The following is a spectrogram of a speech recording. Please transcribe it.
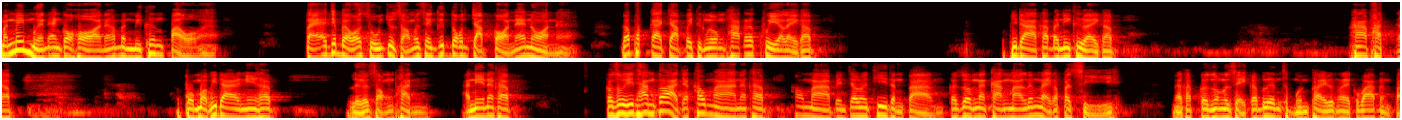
มันไม่เหมือนแอลกอฮอล์นะครับมันมีเครื่องเป่าฮะแต่อาจจะแบบว่า 0.2%คือโดนจับก่อนแน่นอนฮะแล้วพอการจับไปถึงโรงพักแล้วคุยอะไรครับพี่ดาครับ อันนี้คืออะไรครับห้าพันครับ ผมบอกพี่ดาอย่างนี้ครับ หลือสองพันอันนี้นะครับ กระทรวงยุติธรรมก็อาจจะเข้ามานะครับ เข้ามาเป็นเจ้าหน้าที่ต่างๆ กระทรวงการคลังมาเรื่องไหนก็ภาษีนะครับ กระทรวงเกษตรก็เรื่องสมุนไพรเรื่องอะไรก็ว่ากันไป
